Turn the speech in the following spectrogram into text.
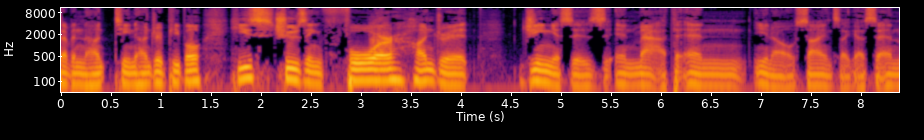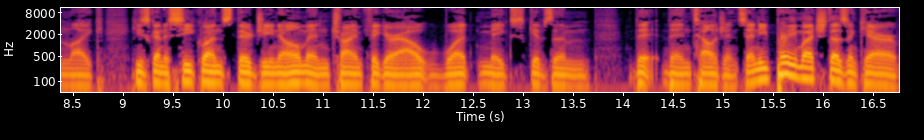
1,700 people. He's choosing 400 geniuses in math and you know science i guess. And like he's going to sequence their genome and try and figure out what makes gives them the the intelligence. And he pretty much doesn't care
